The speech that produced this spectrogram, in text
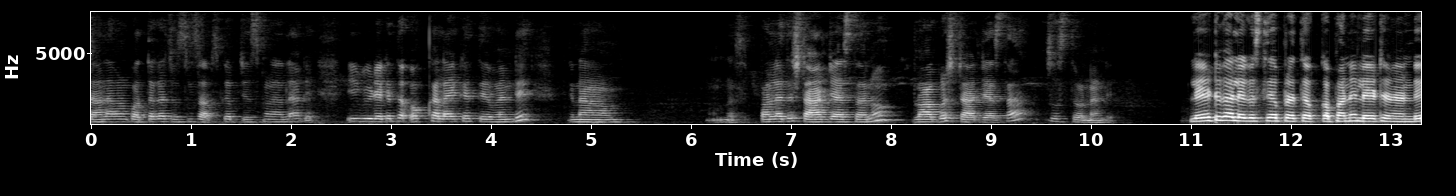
ఛానల్ ఏమైనా కొత్తగా చూసి సబ్స్క్రైబ్ చేసుకుని అలాగే ఈ వీడియోకి అయితే ఒక్క లైక్ అయితే ఇవ్వండి. నా పనులు అయితే స్టార్ట్ చేస్తాను. బ్లాగ్ కూడా స్టార్ట్ చేస్తా. చూస్తూ ఉండండి. లేటుగా లెగిస్తే ప్రతి ఒక్క పని లేటేనండి.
